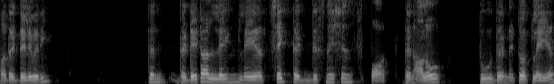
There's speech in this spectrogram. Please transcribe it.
for the delivery. Then the data link layer check the destinations path then allow to the network layer.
